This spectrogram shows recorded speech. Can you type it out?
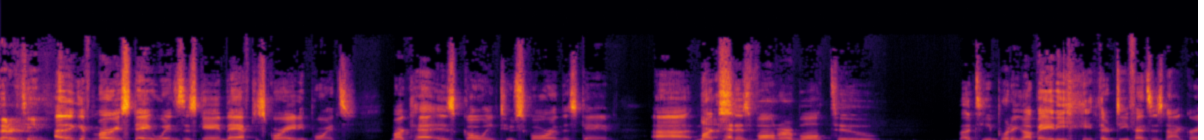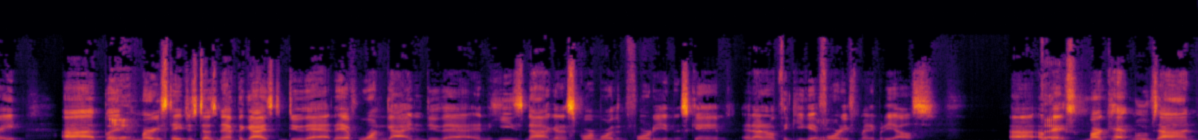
better team. I think if Murray State wins this game, they have to score 80 points. Marquette is going to score in this game. Uh, Marquette Yes. is vulnerable to a team putting up 80. Their defense is not great. Uh, but Yeah. Murray State just doesn't have the guys to do that. They have one guy to do that, and he's not going to score more than 40 in this game. And I don't think you get 40 from anybody else. Uh, okay, Thanks. Marquette moves on.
